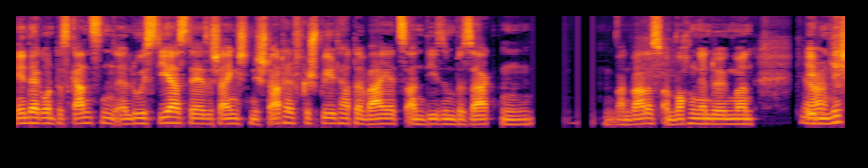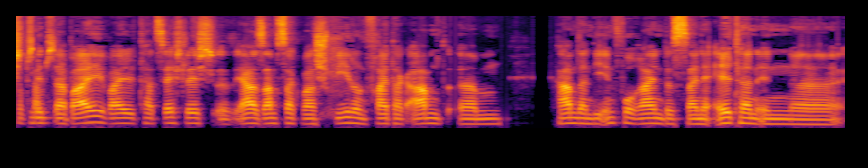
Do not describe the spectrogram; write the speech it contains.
Hintergrund des Ganzen, äh, Luis Diaz, der sich eigentlich in die Starthelf gespielt hatte, war jetzt an diesem besagten, wann war das, am Wochenende irgendwann, ja, eben nicht mit Samstag. dabei, weil tatsächlich, äh, ja, Samstag war Spiel und Freitagabend ähm, kam dann die Info rein, dass seine Eltern in äh,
